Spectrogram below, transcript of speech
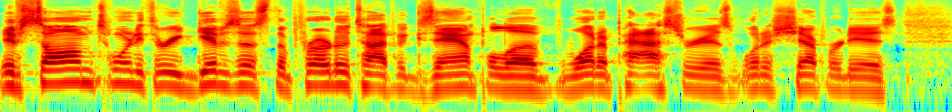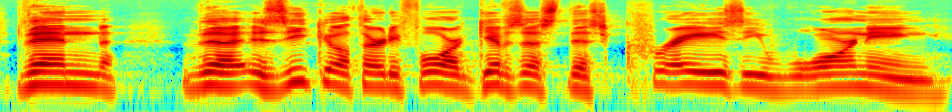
if Psalm 23 gives us the prototype example of what a pastor is, what a shepherd is, then the Ezekiel 34 gives us this crazy warning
